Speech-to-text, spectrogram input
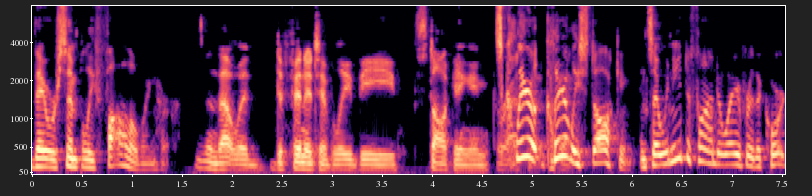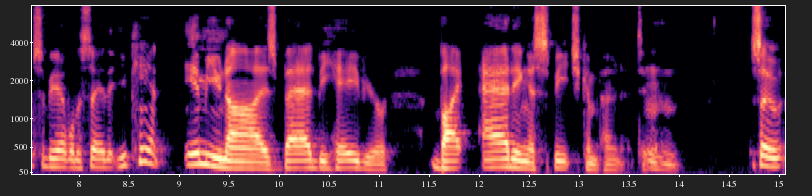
they were simply following her, Then that would definitively be stalking and it's clear, clearly stalking. And so we need to find a way for the courts to be able to say that you can't immunize bad behavior by adding a speech component to it. Mm-hmm. So,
